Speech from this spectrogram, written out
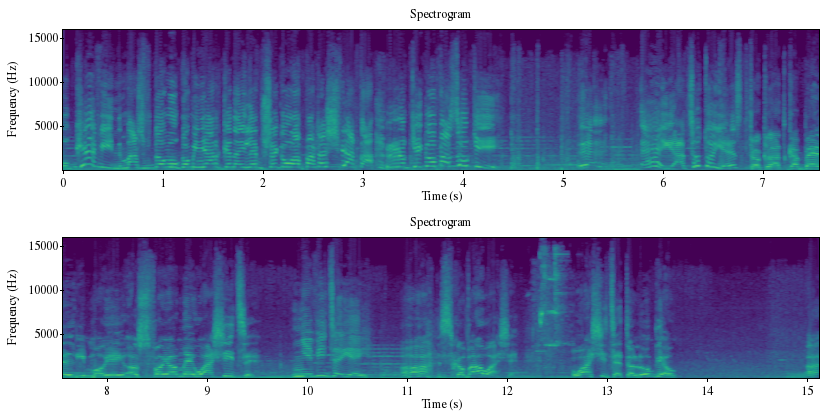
Wow, Kevin, masz w domu kominiarkę najlepszego łapacza świata, Rockiego Bazuki! E, ej, a co to jest? To klatka Belli, mojej oswojonej łasicy. Nie widzę jej. O, schowała się. Łasice to lubią. A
